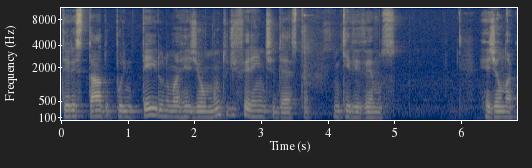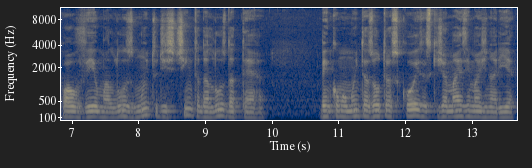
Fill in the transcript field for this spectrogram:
ter estado por inteiro numa região muito diferente desta em que vivemos, região na qual vê uma luz muito distinta da luz da terra, bem como muitas outras coisas que jamais imaginaria,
